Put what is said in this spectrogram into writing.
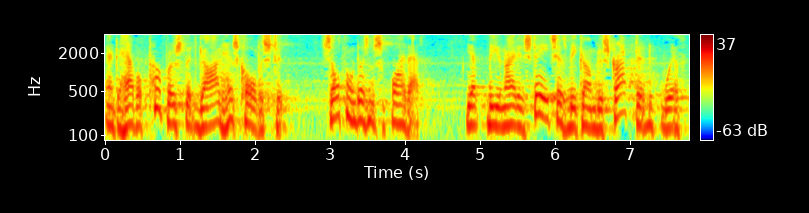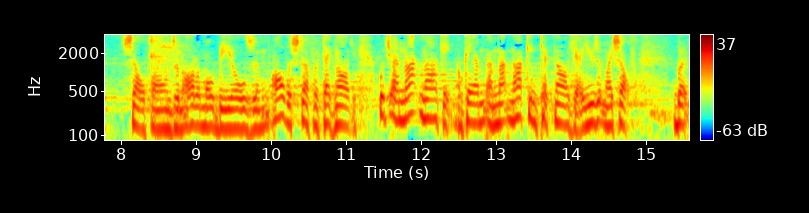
and to have a purpose that God has called us to. Cell phone doesn't supply that. Yet the United States has become distracted with cell phones and automobiles and all the stuff of technology, which I'm not knocking, okay? I'm, I'm not knocking technology, I use it myself. But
